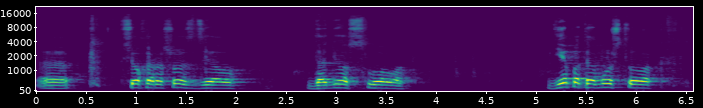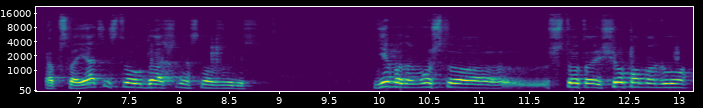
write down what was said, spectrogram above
э, все хорошо сделал, донес слово, не потому, что обстоятельства удачные сложились, не потому, что что-то еще помогло.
